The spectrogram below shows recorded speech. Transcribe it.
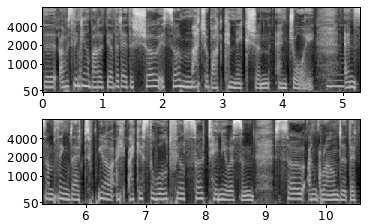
the, I was thinking about it the other day, the show is so much about connection and joy mm. and something that, you know, I, I guess the world feels so tenuous and so ungrounded that,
